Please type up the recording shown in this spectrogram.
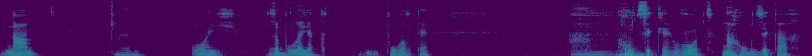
на е, ой, забула, як пуговки. Гудзики, от, на гудзиках.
